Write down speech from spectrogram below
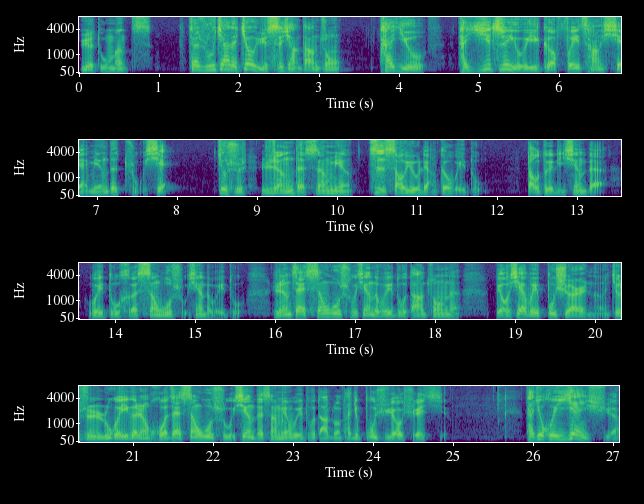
阅读孟子。在儒家的教育思想当中，它有，它一直有一个非常鲜明的主线，就是人的生命至少有两个维度：道德理性的维度和生物属性的维度。人在生物属性的维度当中呢，表现为不学而能，就是如果一个人活在生物属性的生命维度当中，他就不需要学习，他就会厌学。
